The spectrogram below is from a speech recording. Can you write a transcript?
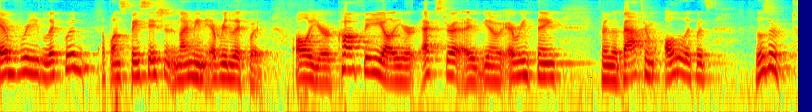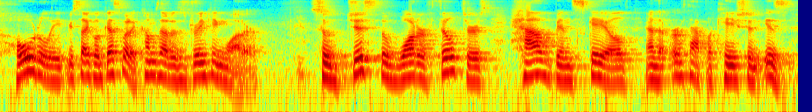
every liquid up on space station, and I mean every liquid, all your coffee, all your extra, uh, you know everything from the bathroom, all the liquids, those are totally recycled. Guess what? It comes out as drinking water. So just the water filters have been scaled, and the Earth application is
